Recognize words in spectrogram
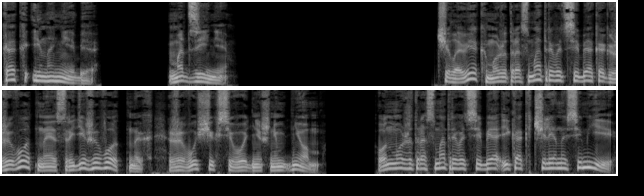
как и на небе». Мадзини. Человек может рассматривать себя как животное среди животных, живущих сегодняшним днем. Он может рассматривать себя и как члена семьи,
